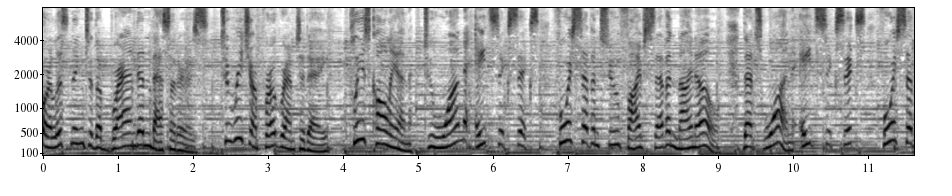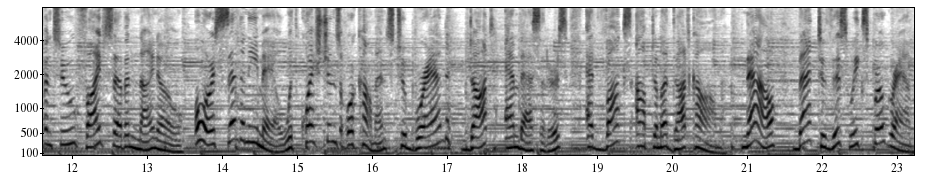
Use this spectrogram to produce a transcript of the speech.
You are listening to the Brand Ambassadors. To reach our program today, please call in to 1 866 472 5790. That's 1 866 472 5790. Or send an email with questions or comments to brand.ambassadors at voxoptima.com. Now, back to this week's program.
